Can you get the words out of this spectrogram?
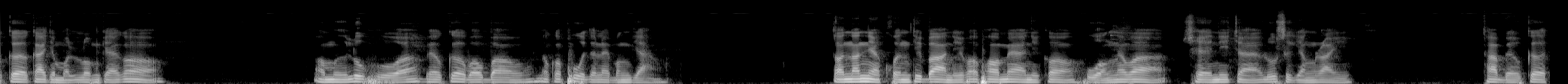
ลเกอร์ใกล้จะหมดลมแกก็ เอามือลูบหัวเบลเกอร์เบาๆ แล้วก็พูดอะไรบางอย่าง ตอนนั้นเนี่ยคนที่บ้านนี่พ่อพ่อแม่นี่ก็ห่วงนะว่าเชนนี่จะรู้สึกอย่างไร ถ้าเบลเกอร์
